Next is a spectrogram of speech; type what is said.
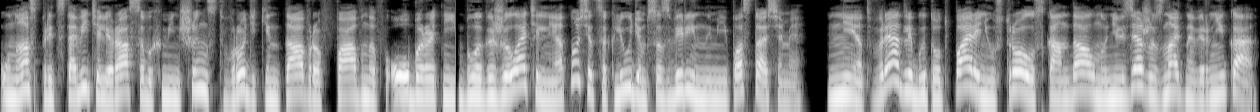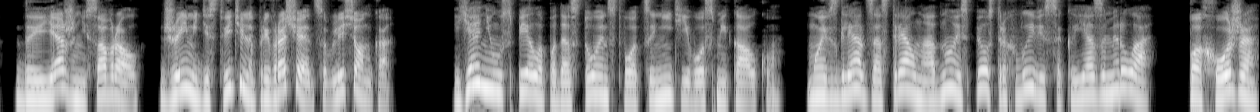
У нас представители расовых меньшинств вроде кентавров, фавнов, оборотней благожелательнее относятся к людям со звериными ипостасями. Нет, вряд ли бы тот парень устроил скандал, но нельзя же знать наверняка. Да и я же не соврал. Джейми действительно превращается в лисенка. Я не успела по достоинству оценить его смекалку. Мой взгляд застрял на одной из пестрых вывесок, и я замерла. Похоже,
